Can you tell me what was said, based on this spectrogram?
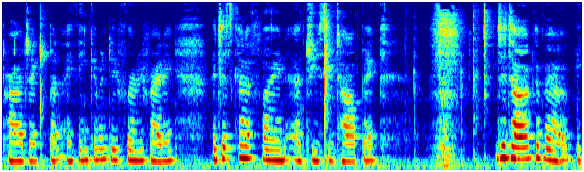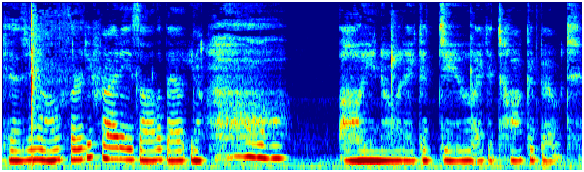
project, but I think I'm gonna do Flirty Friday. I just gotta find a juicy topic to talk about because you know, Flirty Friday is all about, you know, oh, you know what I could do? I could talk about.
